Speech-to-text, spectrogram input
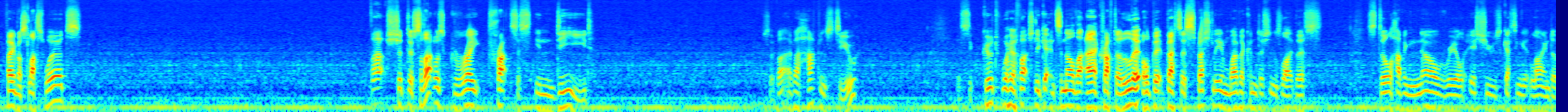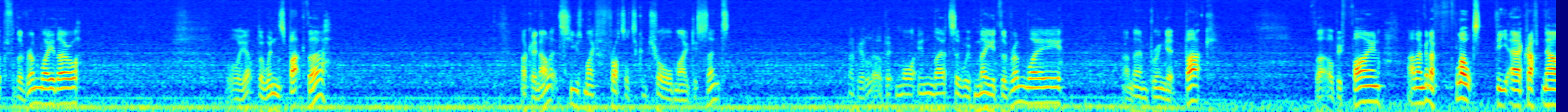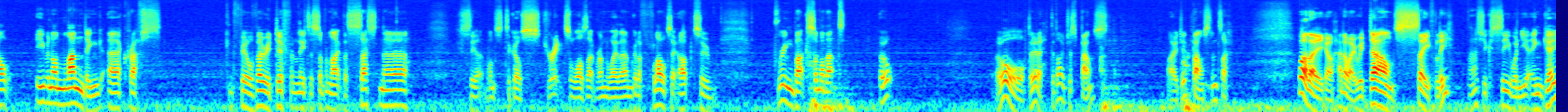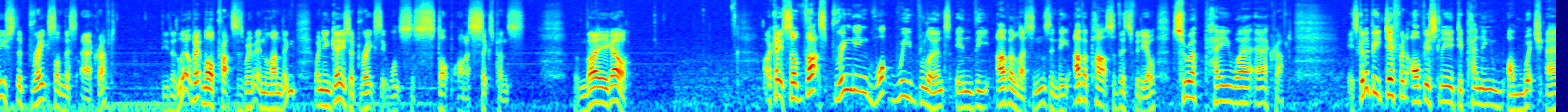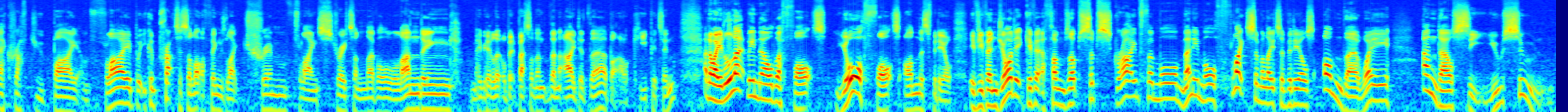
Famous last words. That should do. So that was great practice indeed. So if that ever happens to you, it's a good way of actually getting to know that aircraft a little bit better, especially in weather conditions like this. Still having no real issues getting it lined up for the runway though. Oh yep, the wind's back there. Okay, now let's use my throttle to control my descent. Maybe a little bit more in there till we've made the runway. And then bring it back. That'll be fine. And I'm going to float the aircraft. Now, even on landing, aircrafts can feel very differently to something like the Cessna. You see it wants to go straight towards that runway there. I'm going to float it up to bring back some of that... Oh. Oh, dear. Did I just bounce? I did bounce, didn't I? Well, there you go. Anyway, we're down safely. As you can see, when you engage the brakes on this aircraft, Need a little bit more practice with it in landing. When you engage the brakes, it wants to stop on a sixpence. And there you go. Okay, so that's bringing what we've learnt in the other lessons, in the other parts of this video, to a payware aircraft. It's going to be different, obviously, depending on which aircraft you buy and fly, but you can practice a lot of things like trim, flying straight and level, landing, maybe a little bit better than, than I did there, but I'll keep it in. Anyway, let me know the thoughts, your thoughts on this video. If you've enjoyed it, give it a thumbs up, subscribe for more, many more Flight Simulator videos on their way, and I'll see you soon.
